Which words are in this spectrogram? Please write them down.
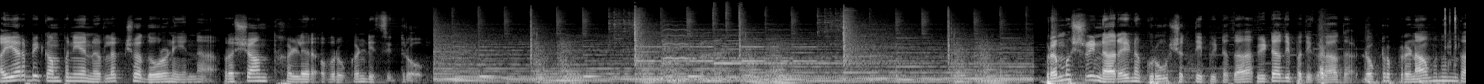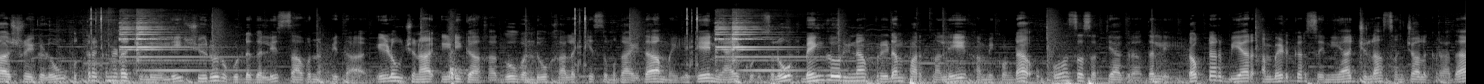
ಐಆರ್ಬಿ ಕಂಪನಿಯ ನಿರ್ಲಕ್ಷ್ಯ ಧೋರಣೆಯನ್ನ ಪ್ರಶಾಂತ್ ಹಳ್ಳೆರ್ ಅವರು ಖಂಡಿಸಿದ್ರು. ಬ್ರಹ್ಮಶ್ರೀ ನಾರಾಯಣ ಗುರು ಶಕ್ತಿಪೀಠದ ಪೀಠಾಧಿಪತಿಗಳಾದ ಡಾಕ್ಟರ್ ಪ್ರಣಾಮಾನಂದ ಶ್ರೀಗಳು ಉತ್ತರ ಕನ್ನಡ ಜಿಲ್ಲೆಯಲ್ಲಿ ಶಿರೂರು ಗುಡ್ಡದಲ್ಲಿ ಸಾವನ್ನಪ್ಪಿದ ಏಳು ಜನ ಈಡಿಗ ಹಾಗೂ ಒಂದು ಹಾಲಕ್ಕಿ ಸಮುದಾಯದ ಮಹಿಳೆಗೆ ನ್ಯಾಯ ಕೊಡಿಸಲು ಬೆಂಗಳೂರಿನ ಫ್ರೀಡಂ ಪಾರ್ಕ್ನಲ್ಲಿ ಹಮ್ಮಿಕೊಂಡ ಉಪವಾಸ ಸತ್ಯಾಗ್ರಹದಲ್ಲಿ ಡಾಕ್ಟರ್ ಬಿಆರ್ ಅಂಬೇಡ್ಕರ್ ಸೇನೆಯ ಜಿಲ್ಲಾ ಸಂಚಾಲಕರಾದ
